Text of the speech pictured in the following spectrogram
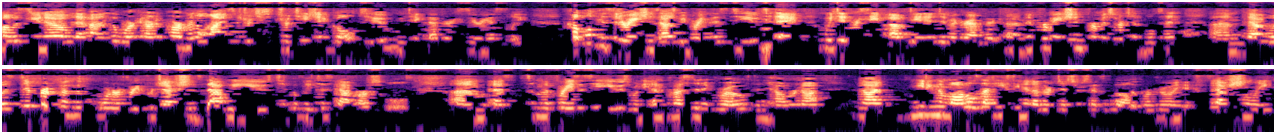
Know that um, the work in our department aligns with strate- strategic goal too. We take that very seriously. A couple of considerations as we bring this to you today. We did receive updated demographic um, information from Mr. Templeton um, that was different from the quarter three projections that we use typically to staff our schools. Um, as some of the phrases he used were the unprecedented growth and how we're not not meeting the models that he's seen in other districts as well. That we're growing exceptionally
